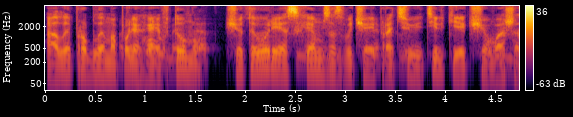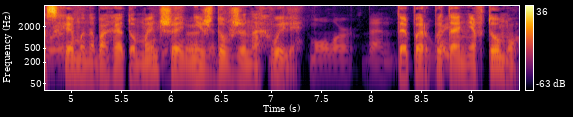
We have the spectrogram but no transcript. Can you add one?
Але проблема полягає в тому, що теорія схем зазвичай працює тільки якщо ваша схема набагато менша, ніж довжина хвилі. Тепер питання в тому,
